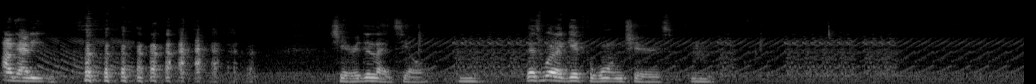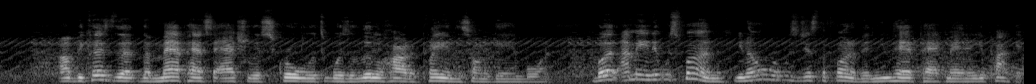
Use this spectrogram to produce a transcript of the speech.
I got eaten. Cherry delights, y'all. Mm. That's what I get for wanting cherries. Mm. Uh, because the, the map has to actually scroll, it was a little harder playing this on a Game Boy. But, I mean, it was fun. You know, it was just the fun of it. And you had Pac-Man in your pocket.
